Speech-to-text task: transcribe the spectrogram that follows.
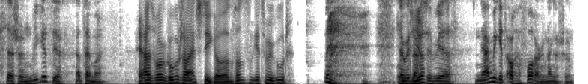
sehr schön. Wie geht's dir? Erzähl mal. Ja, es war ein komischer Einstieg, aber ansonsten geht's mir gut. ich habe gedacht, dir? wir. Ja, mir geht's auch hervorragend. Dankeschön.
